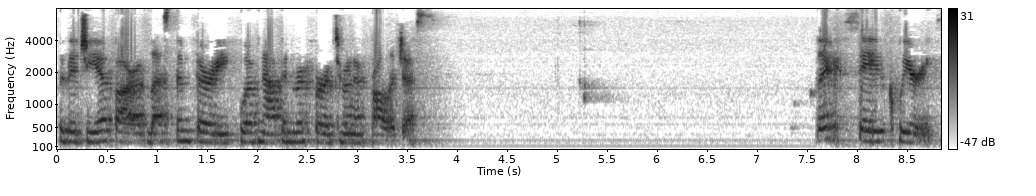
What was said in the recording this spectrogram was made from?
with a GFR of less than 30 who have not been referred to a nephrologist. Click Save Queries.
